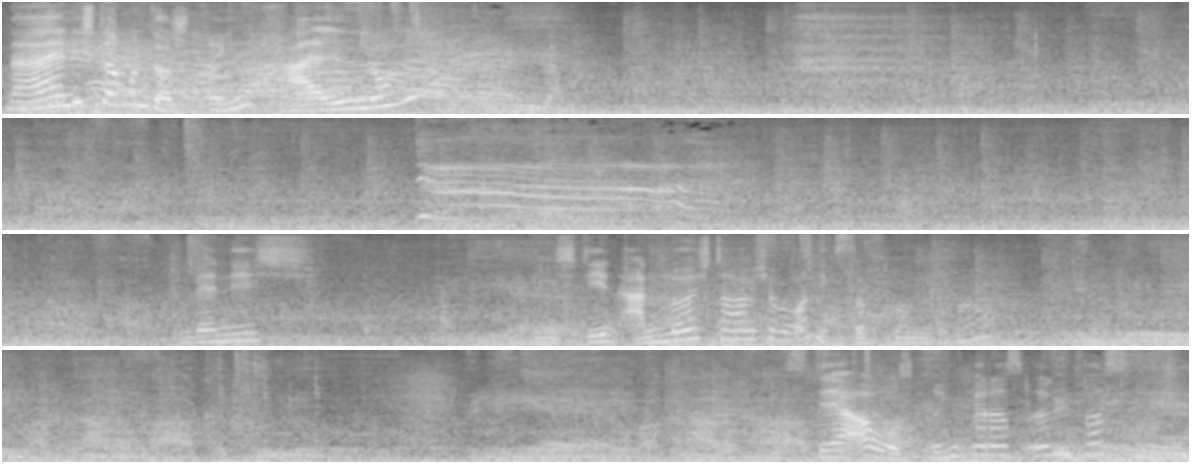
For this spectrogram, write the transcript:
Nein, nicht da runterspringen. Hallo? Wenn ich, wenn ich den anleuchte, habe ich aber auch nichts davon, oder? Der aus? Bringt mir das irgendwas? Nee.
